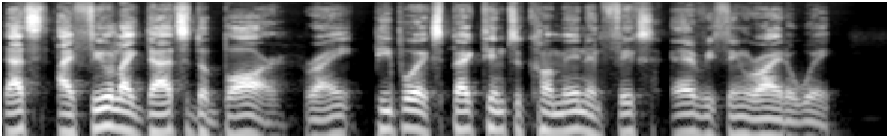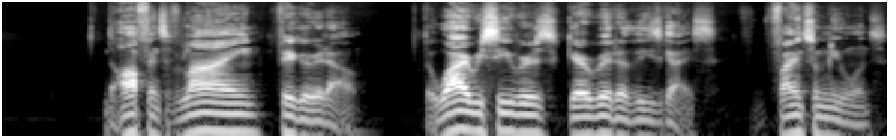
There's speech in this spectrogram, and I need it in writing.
that's I feel like that's the bar, right? People expect him to come in and fix everything right away. The offensive line, figure it out. The wide receivers, get rid of these guys. Find some new ones.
